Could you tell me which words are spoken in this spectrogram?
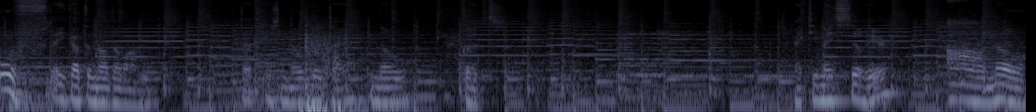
Oof, they got another one. That is no good, eh? No good. Is my teammate still here? Oh no.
